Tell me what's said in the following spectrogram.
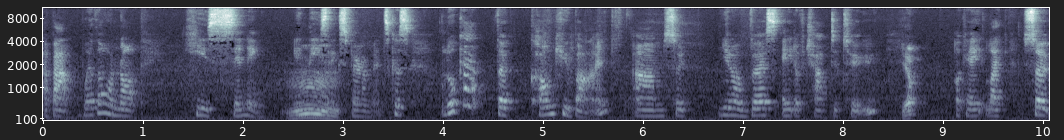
about whether or not he's sinning in these Mm. experiments. Because look at the concubine. Um, so you know, verse eight of chapter two. yep, Okay, like so,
